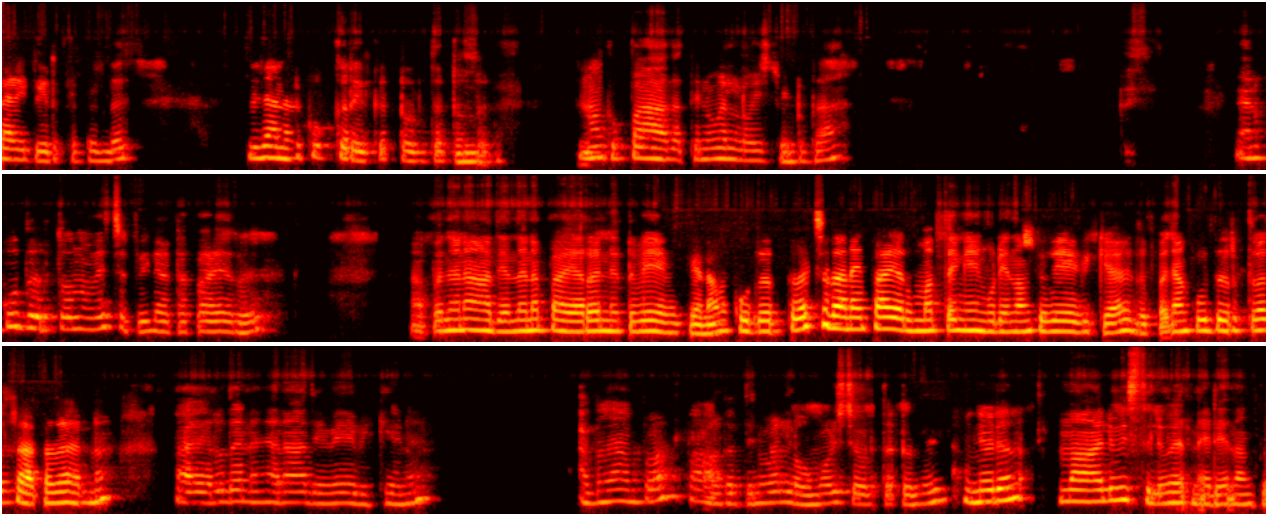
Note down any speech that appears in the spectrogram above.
കഴുകി എടുത്തിട്ടുണ്ട് ഇത് ഞാനൊരു കുക്കറിൽ ഇട്ട് കൊടുത്തിട്ടുണ്ട്. നമുക്ക് പാകത്തിന് വെള്ളം ഒഴിച്ചു ഞാൻ കുതിർത്തൊന്നും വെച്ചിട്ടില്ല കേട്ടോ പയറ്. അപ്പൊ ഞാൻ ആദ്യം തന്നെ പയർ എന്നിട്ട് വേവിക്കണം. കുതിർത്ത് വെച്ചതാണ് പയറും മത്തങ്ങയും കൂടി നമുക്ക് വേവിക്കാം. ഇതിപ്പോ ഞാൻ കുതിർത്ത് വെച്ചാത്ത കാരണം പയർ തന്നെ ഞാൻ ആദ്യം വേവിക്കാണ്. അപ്പൊ ഞാൻ ഇപ്പൊ പാകത്തിന് വെള്ളവും ഒഴിച്ചു കൊടുത്തിട്ടുണ്ട്. ഇനി ഒരു നാല് വിസിൽ വരുന്നേരെ നമുക്ക്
